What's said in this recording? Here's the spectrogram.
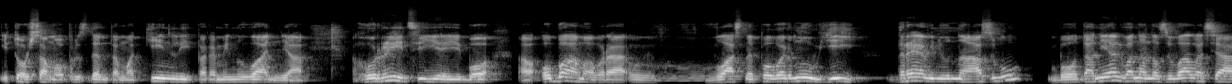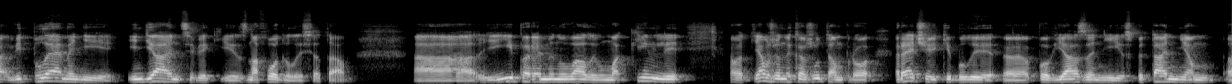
і того ж самого президента Маккінлі, перейменування гори цієї, бо Обама власне повернув їй древню назву. Бо Даніель вона називалася від племені індіанців, які знаходилися там. А, її перейменували в Маккінлі. От я вже не кажу там про речі, які були е, пов'язані з питанням е,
